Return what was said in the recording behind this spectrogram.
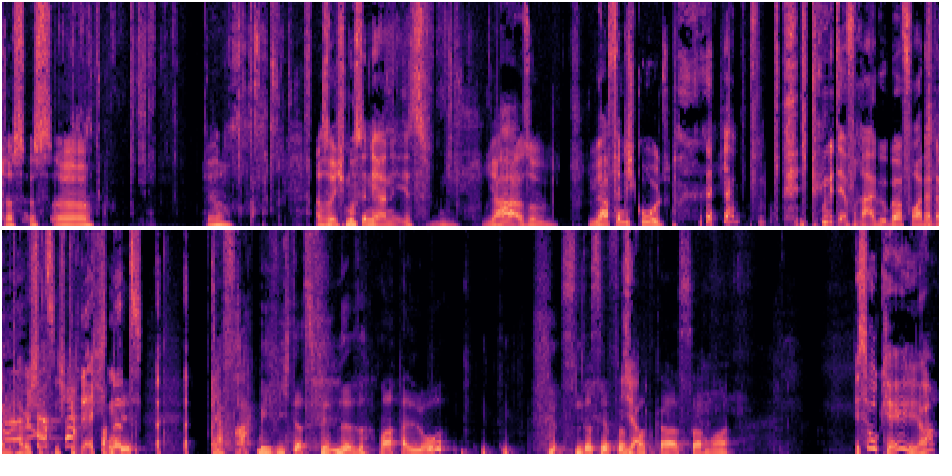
Das ist, äh, ja. Also ich muss ihn ja jetzt, ja, also, ja, finde ich gut. ich, hab, ich bin mit der Frage überfordert, damit habe ich jetzt nicht gerechnet. Okay. Ja, frag mich, wie ich das finde. Sag mal, hallo? Was ist denn das hier für ein Ja. Podcast? Sag mal. Ist okay, ja.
